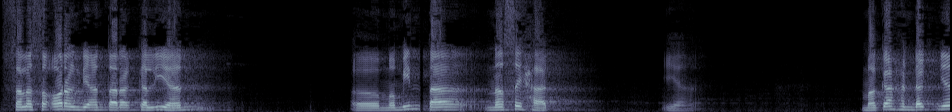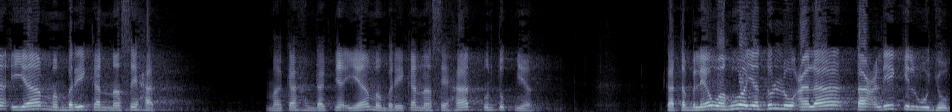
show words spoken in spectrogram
salah seorang di antara kalian e, meminta nasihat, ya, maka hendaknya ia memberikan nasihat. Maka hendaknya ia memberikan nasihat untuknya. Kata beliau, wahwa yadullu ala ta'liqil wujub.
